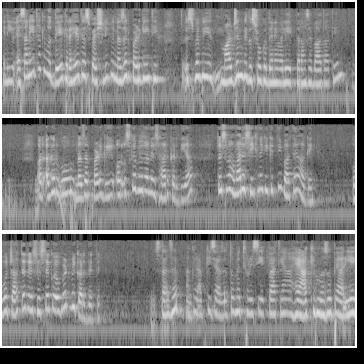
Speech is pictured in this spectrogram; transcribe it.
یعنی ایسا نہیں تھا کہ وہ دیکھ رہے تھے اسپیشلی کوئی نظر پڑ گئی تھی۔ تو اس میں بھی مارجن بھی دوسروں کو دینے والی ایک طرح سے بات آتی ہے نا۔ اور اگر وہ نظر پڑ گئی اور اس کا بھی انہوں نے اظہار کر دیا، تو اس میں ہمارے سیکھنے کی کتنی باتیں آ گئی وہ چاہتے تو اس حصے کو امٹ بھی کر دیتے۔ استاذ اگر آپ کی اجازت تو میں تھوڑی سی ایک بات یہاں ہے آگ کے موضوع پہ آ رہی ہے۔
